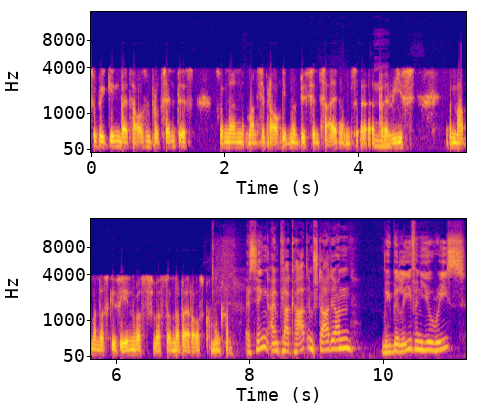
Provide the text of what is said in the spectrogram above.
zu Beginn bei 1000 Prozent ist, sondern manche brauchen eben ein bisschen Zeit und äh, mhm. bei Reese ähm, hat man das gesehen, was, was dann dabei rauskommen kann. Es hing ein Plakat im Stadion, We believe in you, Reese.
